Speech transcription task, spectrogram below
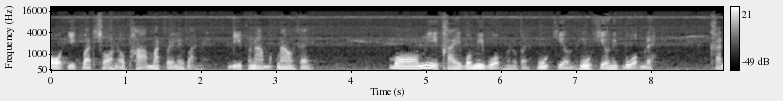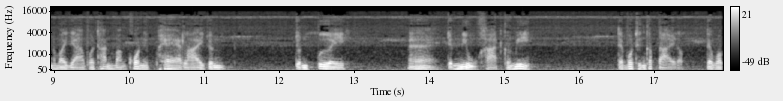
โปอีกบัดสอนเอาผ่ามัดไว้เลยบาดบีบมะนาวมักเน่าใส่บอมีใครบอมีบวมมันไป งูเขียว งูเขียวในบวมเลยคันวายาพอท่านบางคนนี่แพร่หลายจน จนเปื่อยอจนนิ่วขาดก็มี แต่พอถึงกับตายหรอก แต่ว่า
